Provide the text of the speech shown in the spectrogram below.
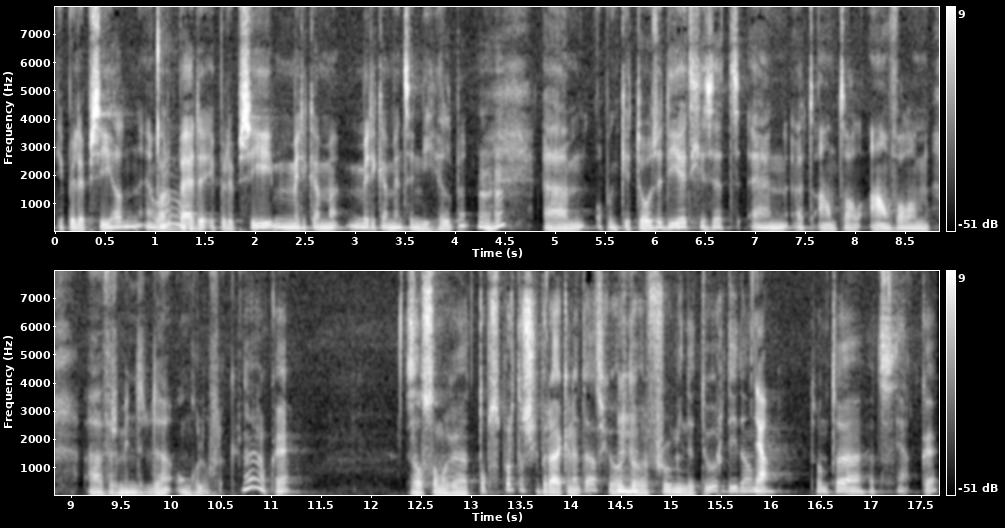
epilepsie hadden. En waarbij de epilepsie-medicamenten niet hielpen. Mhm. Ehm, op een ketose-dieet gezet. En het aantal aanvallen eh, verminderde ongelooflijk. Ja, oké. Zelfs sommige topsporters gebruiken het. Als je hoort Mhm. over Froome in de Tour, die dan Ja, rond eh, het... Ja. Oké.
